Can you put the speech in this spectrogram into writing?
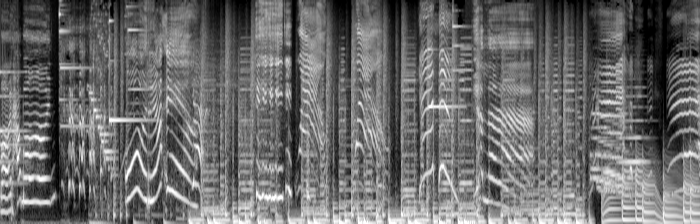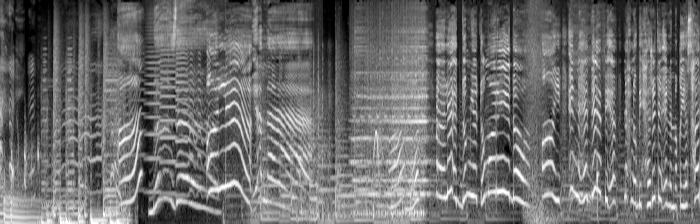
مرحبا. أوه رائع. يلا. ها؟ ماذا أوه لا. يلا. آلاء الدمية مريضة. آي إنها دافئة نحن بحاجة إلى مقياس حرارة.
